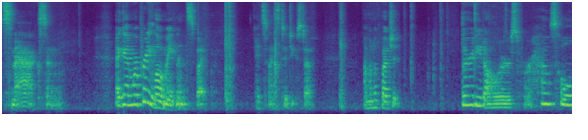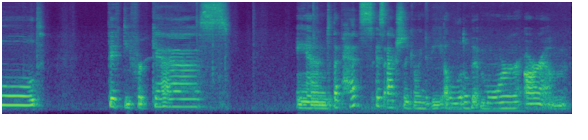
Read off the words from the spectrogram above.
snacks and again, we're pretty low maintenance, but it's nice to do stuff. I'm gonna budget thirty dollars for household, fifty for gas, and the pets is actually going to be a little bit more. Our um,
